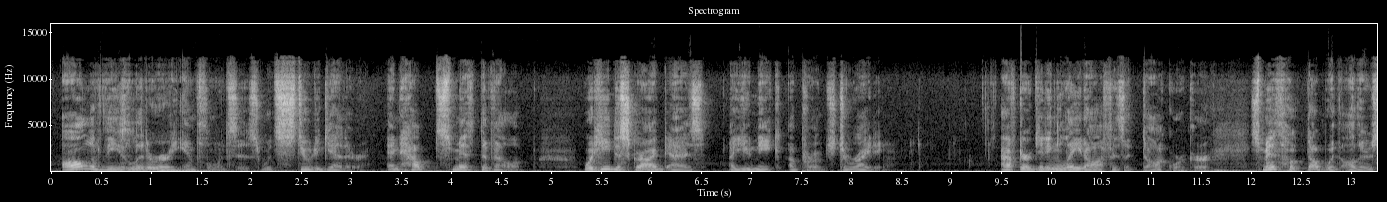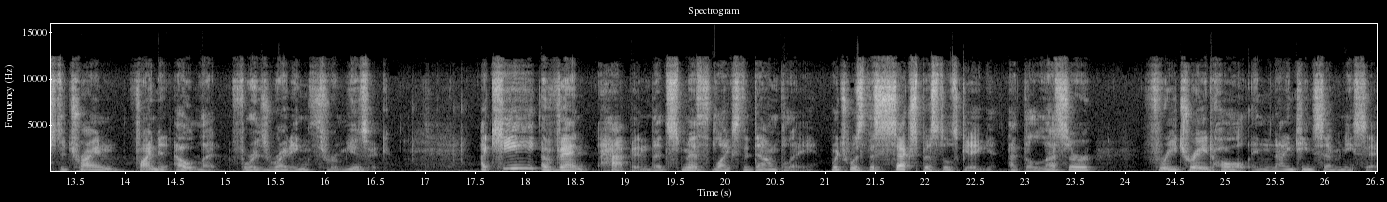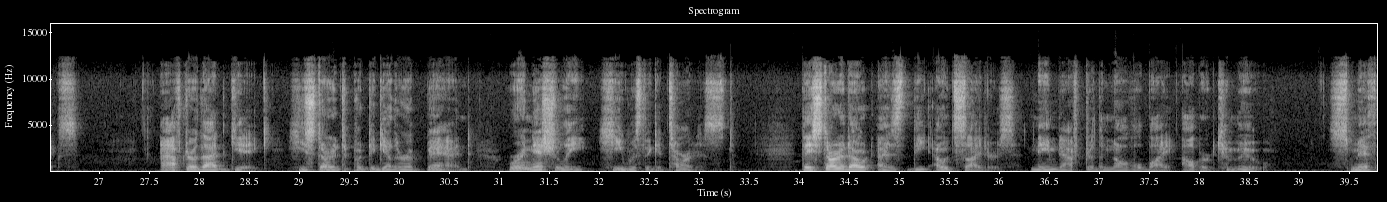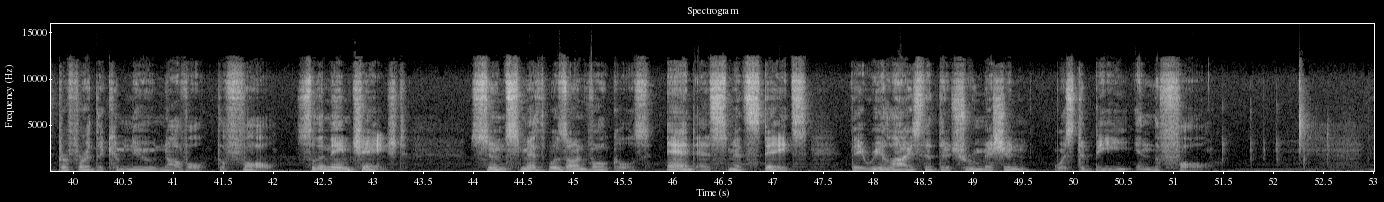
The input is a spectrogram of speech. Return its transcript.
All of these literary influences would stew together and help Smith develop what he described as a unique approach to writing. After getting laid off as a dock worker, Smith hooked up with others to try and find an outlet for his writing through music. A key event happened that Smith likes to downplay, which was the Sex Pistols gig at the Lesser Free Trade Hall in 1976. After that gig, he started to put together a band where initially he was the guitarist. They started out as the Outsiders, named after the novel by Albert Camus. Smith preferred the Camus novel The Fall, so the name changed. Soon Smith was on vocals, and as Smith states, they realized that their true mission was to be in the fall.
